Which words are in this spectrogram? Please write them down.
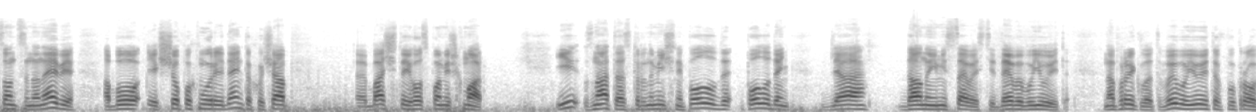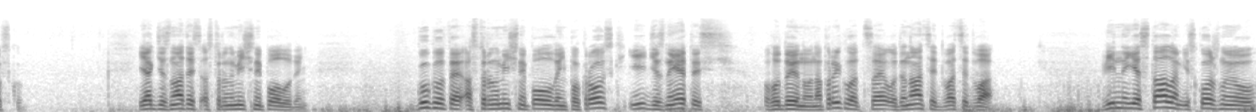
сонце на небі, або якщо похмурий день, то хоча б е, бачити його з-поміж хмар. І знати астрономічний полудень для даної місцевості, де ви воюєте. Наприклад, ви воюєте в Покровську. Як дізнатись астрономічний полудень? Гуглите астрономічний полудень Покровськ і дізнаєтесь годину. Наприклад, це 11.22. Він не є сталим і з кожною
